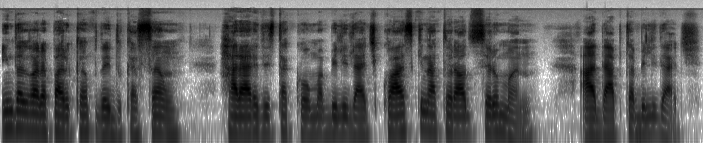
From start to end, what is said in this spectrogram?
Indo agora para o campo da educação, Harari destacou uma habilidade quase que natural do ser humano, a adaptabilidade.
